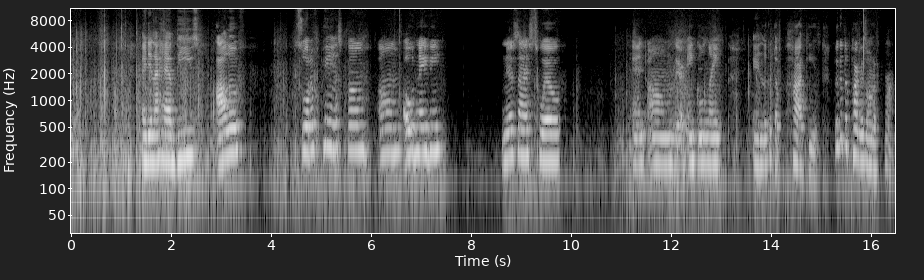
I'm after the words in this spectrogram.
yeah. And then I have these olive sort of pants from um Old Navy. And they're size 12. And um they're ankle length. And look at the pockets. Look at the pockets on the front.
